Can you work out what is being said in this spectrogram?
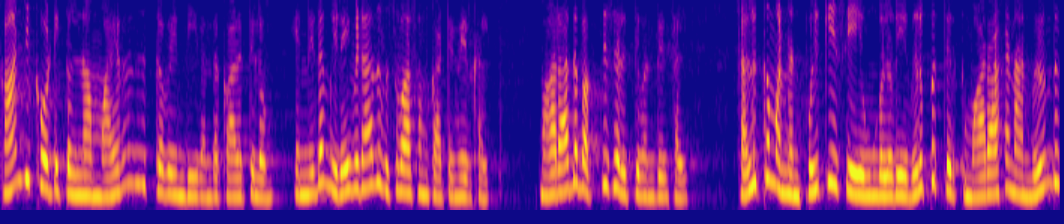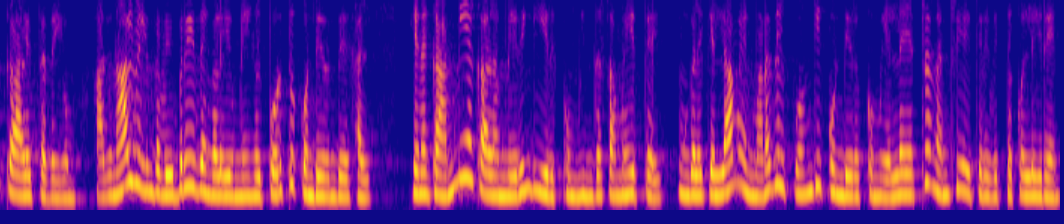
காஞ்சி கோட்டைக்குள் நாம் மறந்திருக்க வேண்டி வந்த காலத்திலும் என்னிடம் இடைவிடாது விசுவாசம் காட்டினீர்கள். மாறாத பக்தி செலுத்தி வந்தீர்கள். சலுக்க மன்னன் புலிகேசியை உங்களுடைய விருப்பத்திற்கு மாறாக நான் விருந்துக்கு அழைத்ததையும் அதனால் விழுந்த விபரீதங்களையும் நீங்கள் பொறுத்து கொண்டிருந்தீர்கள். எனக்கு அந்நிய காலம் நெருங்கி இருக்கும் இந்த சமயத்தில் உங்களுக்கெல்லாம் என் மனதில் பொங்கிக் கொண்டிருக்கும் எல்லையற்ற நன்றியை தெரிவித்துக் கொள்கிறேன்.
